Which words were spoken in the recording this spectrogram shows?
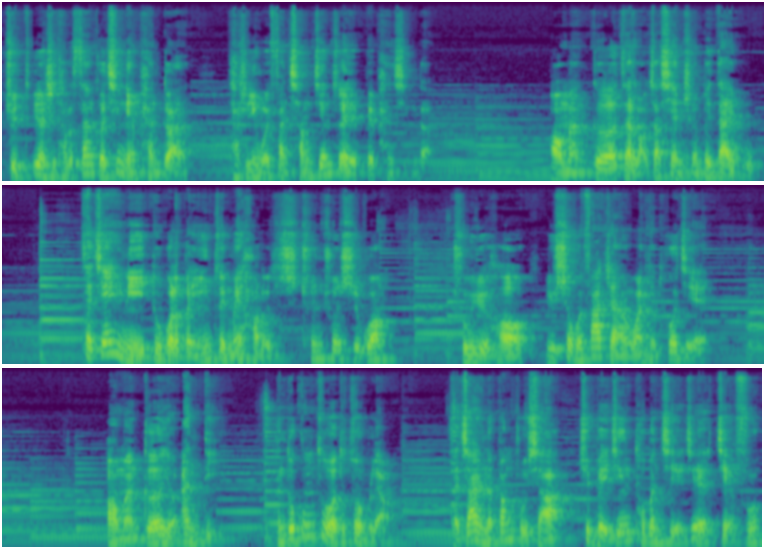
据认识他的三河青年判断，他是因为犯强奸罪被判刑的。傲慢哥在老家县城被逮捕。在监狱里度过了本应最美好的春春时光，出狱后与社会发展完全脱节。傲慢哥有案底，很多工作都做不了，在家人的帮助下去北京投奔姐姐姐夫。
